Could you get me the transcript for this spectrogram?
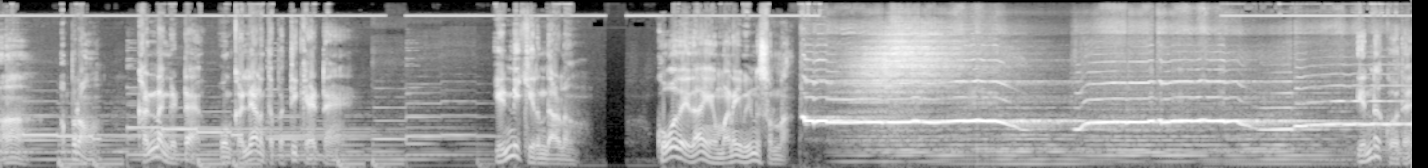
ஆ அப்புறம்? கண்ணங்கிட்ட உன் கல்யாணத்தை பத்தி கேட்டேன். என்னைக்கு இருந்தாலும் கோதை தான் என் மனைவின்னு சொன்னான். என்ன கோதை?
